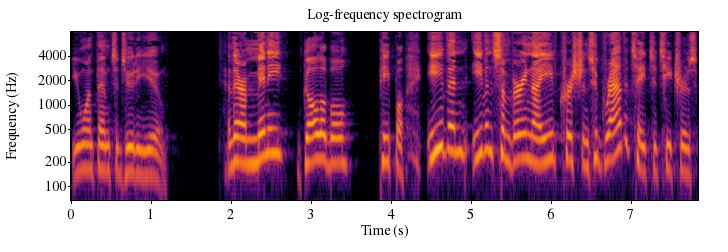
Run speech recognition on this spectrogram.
you want them to do to you. And there are many gullible people, even, even some very naive Christians who gravitate to teachers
